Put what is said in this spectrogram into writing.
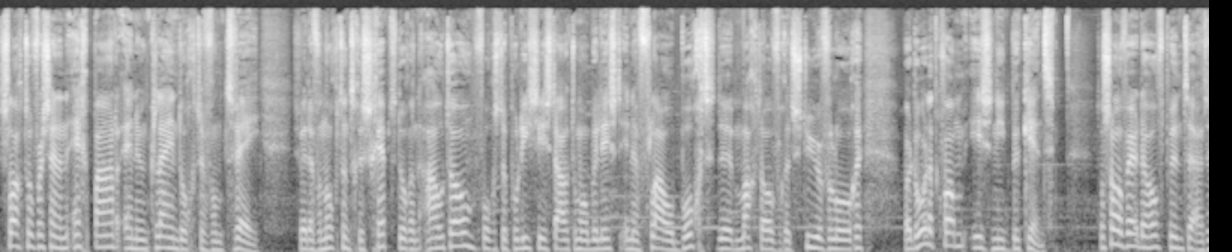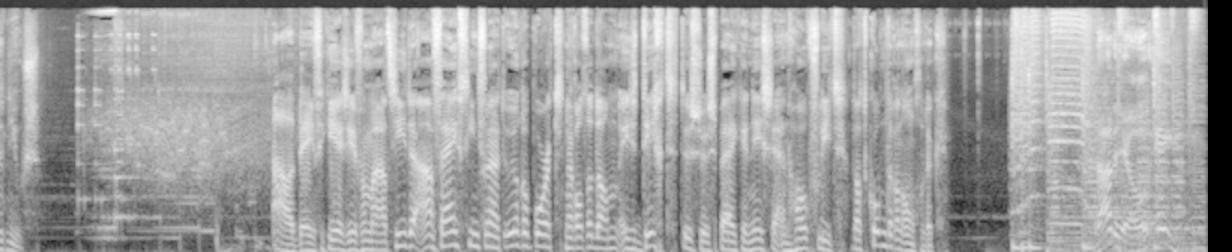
Slachtoffers zijn een echtpaar en hun kleindochter van twee. Ze werden vanochtend geschept door een auto. Volgens de politie is de automobilist in een flauwe bocht de macht over het stuur verloren. Waardoor dat kwam is niet bekend. Tot zover de hoofdpunten uit het nieuws. ANWB Verkeersinformatie. De A15 vanuit Europort naar Rotterdam is dicht tussen Spijkenisse en Hoogvliet. Dat komt door een ongeluk. Radio 1.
